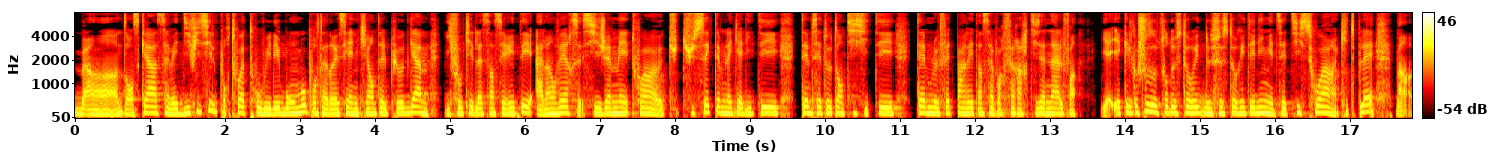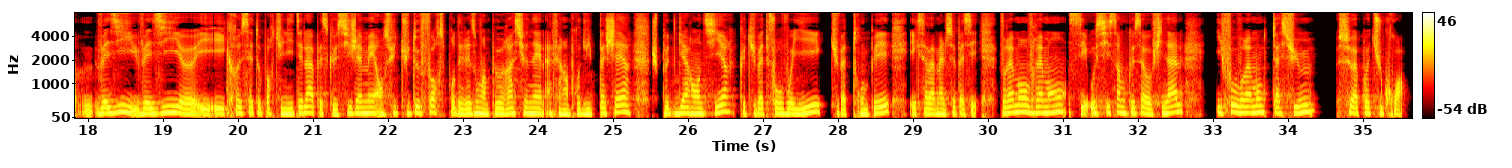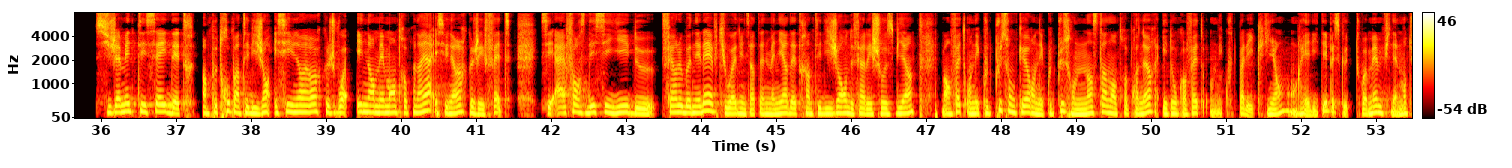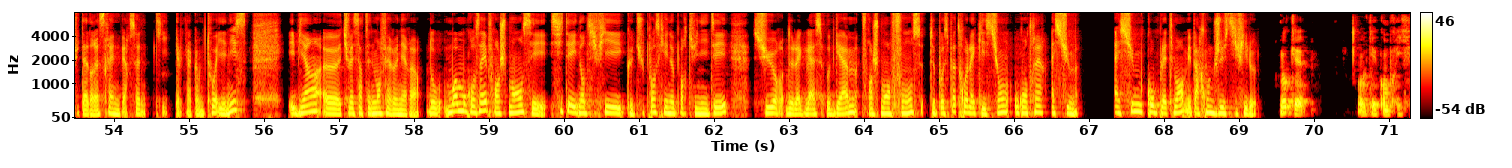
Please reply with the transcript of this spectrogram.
ben dans ce cas, ça va être difficile pour toi de trouver les bons mots pour t'adresser à une clientèle plus haut de gamme. Il faut qu'il y ait de la sincérité. À l'inverse, si jamais toi, tu, tu sais que t'aimes la qualité, t'aimes cette authenticité, t'aimes le fait de parler d'un savoir-faire artisanal, enfin, il y a, quelque chose autour de, ce storytelling et de cette histoire qui te plaît, ben vas-y, vas-y euh, et, creuse cette opportunité-là parce que si jamais ensuite tu te forces pour des raisons un peu rationnelles à faire un produit pas cher, je peux te garantir que tu vas te fourvoyer, que tu vas te tromper et que ça va mal se passer. Vraiment, vraiment, c'est aussi simple que ça au final. Il faut vraiment que tu assumes ce à quoi tu crois si jamais tu essayes d'être un peu trop intelligent, et c'est une erreur que je vois énormément en entrepreneuriat, et c'est une erreur que j'ai faite, c'est à force d'essayer de faire le bon élève, tu vois, d'une certaine manière, d'être intelligent, de faire les choses bien, bah en fait, on n'écoute plus son cœur, on n'écoute plus son instinct d'entrepreneur, et donc en fait, on n'écoute pas les clients en réalité, parce que toi-même, finalement, tu t'adresserais à une personne qui, quelqu'un comme toi, Yanis, eh bien, euh, tu vas certainement faire une erreur. Donc moi, mon conseil, franchement, c'est si tu as identifié que tu penses qu'il y a une opportunité sur de la glace haut de gamme, franchement, fonce, te pose pas trop la question au contraire, assume. Assume complètement, mais par contre, justifie-le. Ok. Ok, compris.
